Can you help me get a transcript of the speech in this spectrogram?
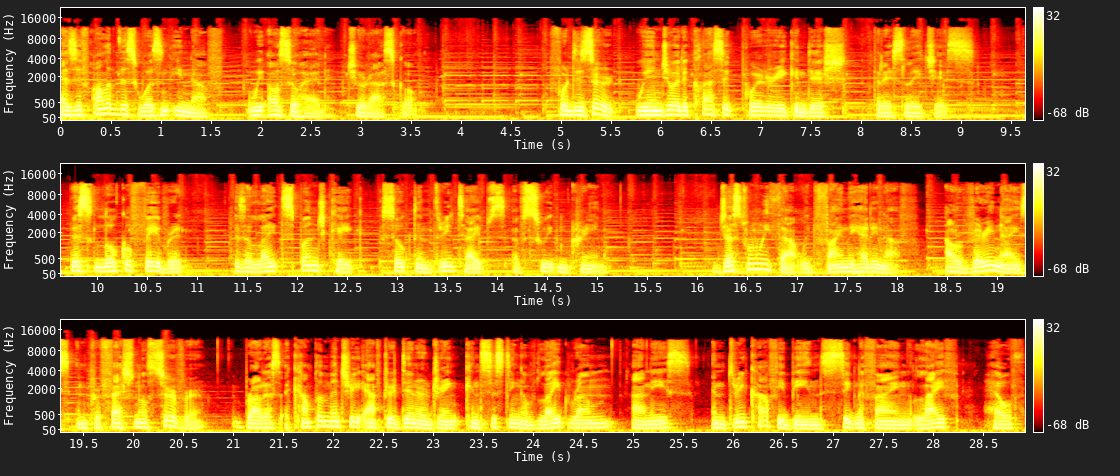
As if all of this wasn't enough, we also had churrasco. For dessert, we enjoyed a classic Puerto Rican dish, tres leches. This local favorite is a light sponge cake soaked in three types of sweetened cream. Just when we thought we'd finally had enough, our very nice and professional server brought us a complimentary after dinner drink consisting of light rum, anise, and three coffee beans signifying life, health,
